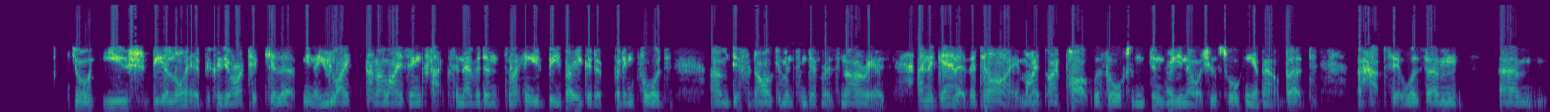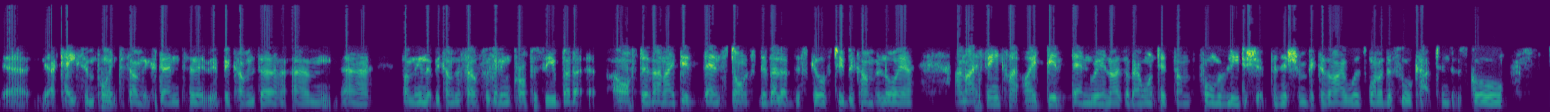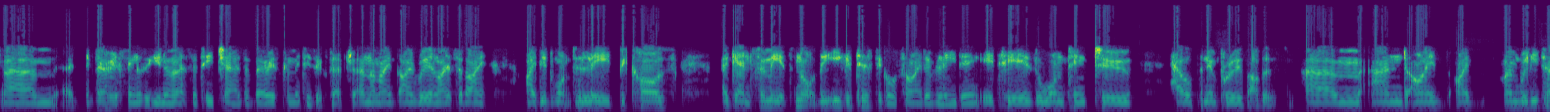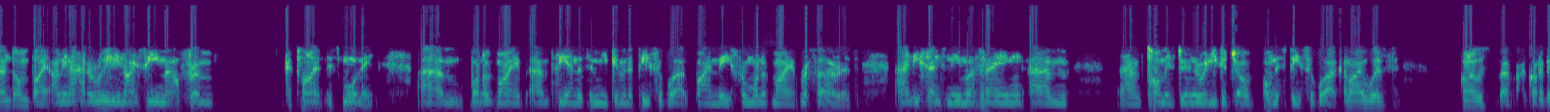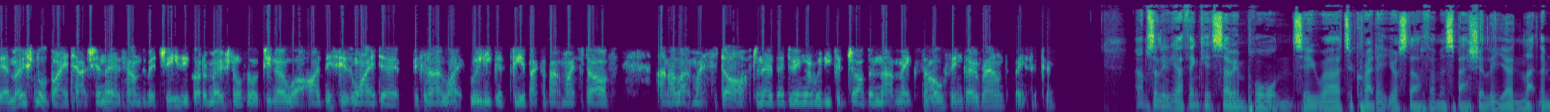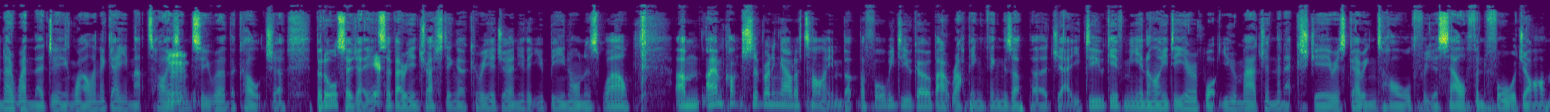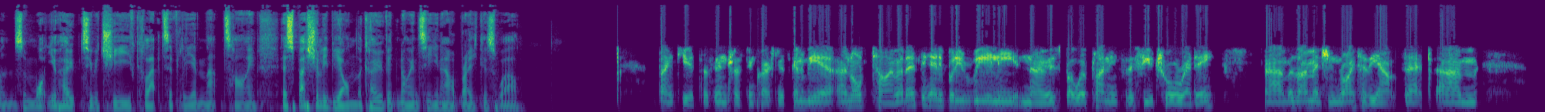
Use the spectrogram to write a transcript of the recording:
you you should be a lawyer because you're articulate. You know, you like analysing facts and evidence, and I think you'd be very good at putting forward um, different arguments and different scenarios. And again, at the time, I, I, parked the thought and didn't really know what she was talking about, but perhaps it was um, um, uh, a case in point to some extent, and it, it becomes a um, uh, something that becomes a self fulfilling prophecy. But uh, after that, I did then start to develop the skills to become a lawyer. And I think I, I did then realize that I wanted some form of leadership position because I was one of the school captains at school, um, did various things at university, chairs of various committees, etc. And then I, I realized that I, I did want to lead because, again, for me, it's not the egotistical side of leading, it is wanting to help and improve others. Um, and I, I, I'm really turned on by it. I mean, I had a really nice email from a client this morning. Um, one of my um, fee earners and me given a piece of work by me from one of my referrers, and he sent an email saying, um, um, "Tom is doing a really good job on this piece of work." And I was, I was, I got a bit emotional by it actually. And it sounds a bit cheesy. Got emotional. Thought, do you know what? I, this is why I do it because I like really good feedback about my staff, and I like my staff to know they're doing a really good job, and that makes the whole thing go round, basically. Absolutely, I think it's so important to uh, to credit your staff, um, especially, and let them know when they're doing well. And again, that ties mm. into uh, the culture. But also, Jay, it's yeah. a very interesting uh, career journey that you've been on as well. Um, I am conscious of running out of time, but before we do go about wrapping things up, uh, Jay, do give me an idea of what you imagine the next year is going to hold for yourself and for Jarmans, and what you hope to achieve collectively in that time, especially beyond the COVID nineteen outbreak as well. Thank you. That's an interesting question. It's going to be a, an odd time. I don't think anybody really knows, but we're planning for the future already. Um, as I mentioned right at the outset, um,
